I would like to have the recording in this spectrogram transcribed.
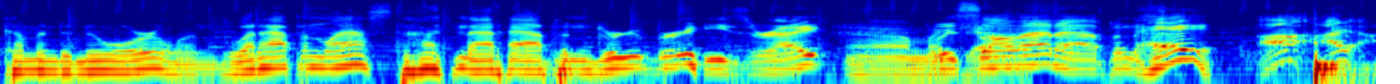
Coming to New Orleans. What happened last time that happened? Drew Brees, right? Oh, we saw that happen. Hey, I,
